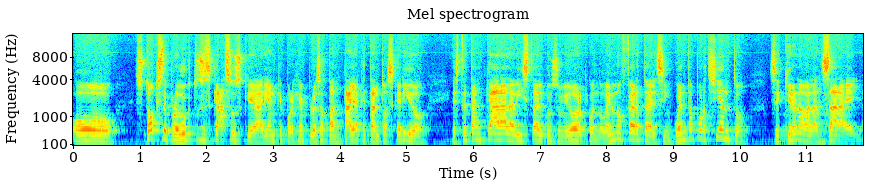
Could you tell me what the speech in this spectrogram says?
O stocks de productos escasos que harían que, por ejemplo, esa pantalla que tanto has querido esté tan cara a la vista del consumidor que cuando ven una oferta del 50% se quieran abalanzar a ella.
